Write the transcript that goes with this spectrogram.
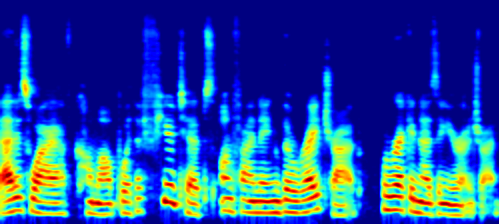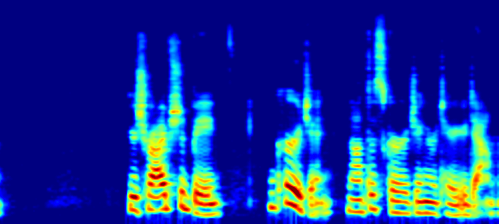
That is why I've come up with a few tips on finding the right tribe or recognizing your own tribe. Your tribe should be encouraging, not discouraging or tear you down.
